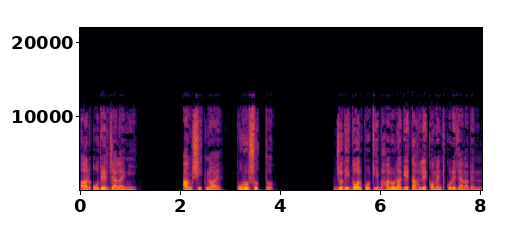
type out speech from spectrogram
আর ওদের জ্বালায়নি। আংশিক নয়, পুরো সত্য। যদি গল্পটি ভালো লাগে তাহলে কমেন্ট করে জানাবেন।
